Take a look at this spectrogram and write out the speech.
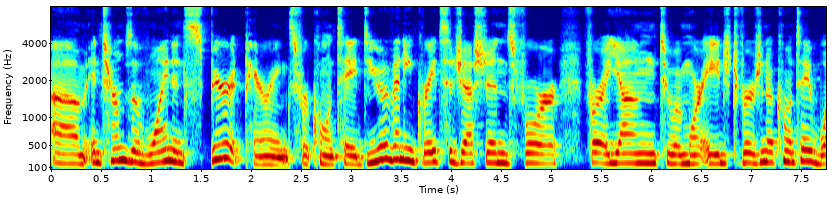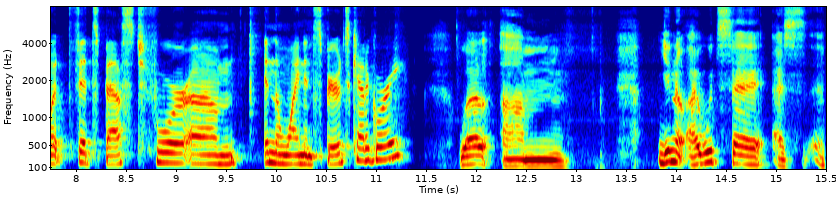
um, in terms of wine and spirit pairings for Comté. Do you have any great suggestions for for a young to a more aged version of Comté? What fits best for um, in the wine and spirits category? Well, um, you know, I would say as uh,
